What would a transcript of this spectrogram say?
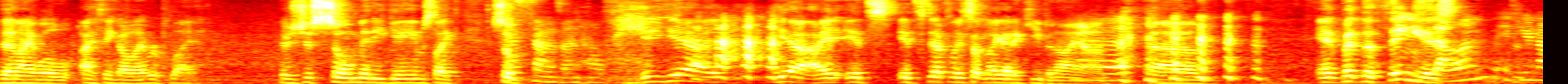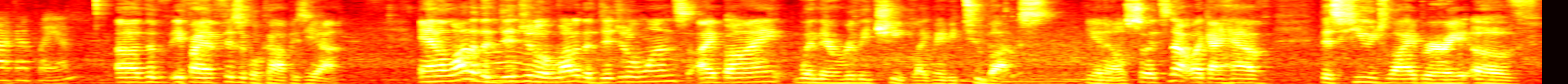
than I will I think I'll ever play. There's just so many games like so that sounds unhealthy. yeah, yeah, I, it's it's definitely something I got to keep an eye on. Um, and but the thing you is, sell them if you're not going to play them? uh, the, if I have physical copies, yeah. And a lot of the digital, a lot of the digital ones I buy when they're really cheap, like maybe two bucks. You know, so it's not like I have this huge library of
